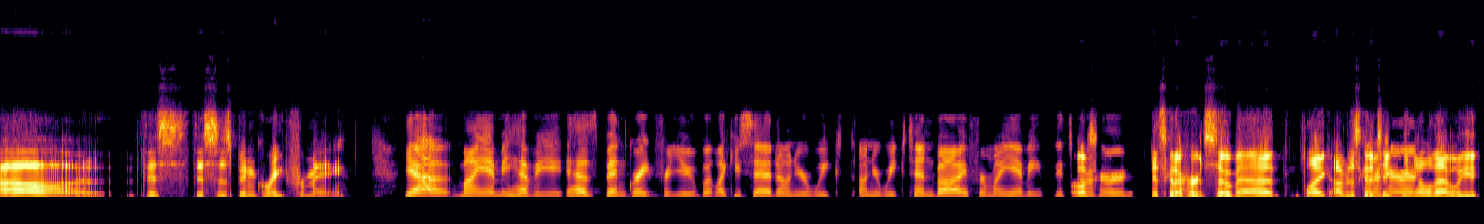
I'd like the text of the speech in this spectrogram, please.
Uh, this this has been great for me. Yeah, Miami heavy has been great for you, but like you said on your week on your week 10 buy for Miami, it's Oh, going to it's- hurt. It's gonna hurt so bad. Like I'm just gonna gonna take hurt. the L that week.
